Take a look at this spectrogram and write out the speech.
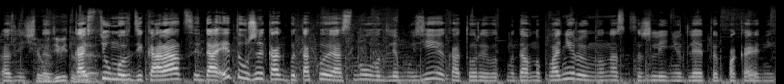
различных удивительно, да? костюмов, декораций. Да, это уже как бы такое основа для музея, который вот мы давно планируем, но у нас, к сожалению, для этого пока не-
